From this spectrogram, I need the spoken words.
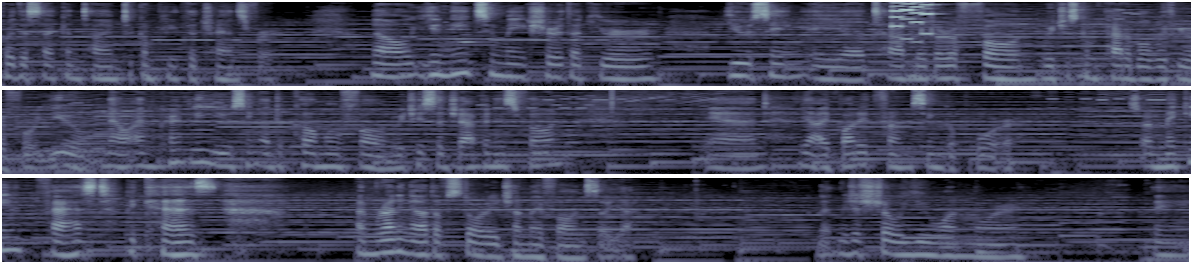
for the second time to complete the transfer now you need to make sure that you're using a uh, tablet or a phone which is compatible with your For You. Now, I'm currently using a Docomo phone, which is a Japanese phone, and yeah, I bought it from Singapore. So I'm making it fast because I'm running out of storage on my phone, so yeah. Let me just show you one more thing.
